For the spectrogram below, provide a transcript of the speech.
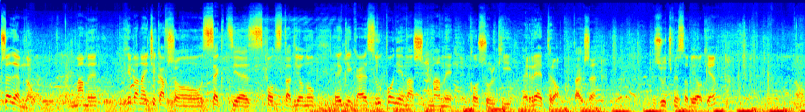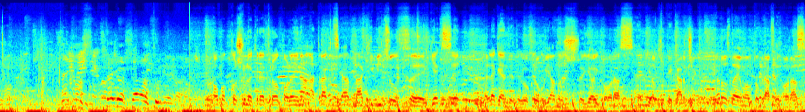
Przede mną mamy chyba najciekawszą sekcję spod stadionu GKS-u, ponieważ mamy koszulki retro. Także rzućmy sobie okiem. Obok koszulek retro kolejna atrakcja dla kibiców e, Gieksy, legendy tego klubu Janusz Jojko oraz Piotr Piekarczyk rozdają autografy oraz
